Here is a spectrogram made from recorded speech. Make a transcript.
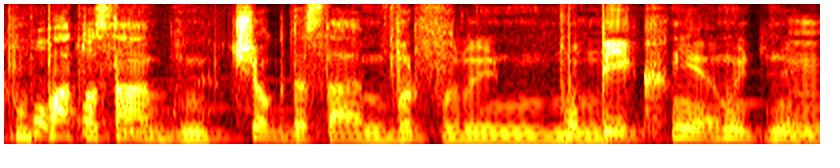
pu- pupatul pu- ăsta, cioc de ăsta în vârful... Pupic. Nie, nu, nie,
